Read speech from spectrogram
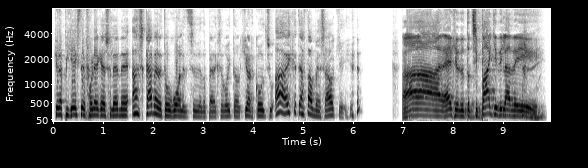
και να πηγαίνει στην εφορία και να σου λένε ας σκάναρε το wallet σου εδώ πέρα ξέρω εγώ ή το QR code σου α έχετε αυτά μέσα οκ Α, έρχεται το τσιπάκι δηλαδή.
